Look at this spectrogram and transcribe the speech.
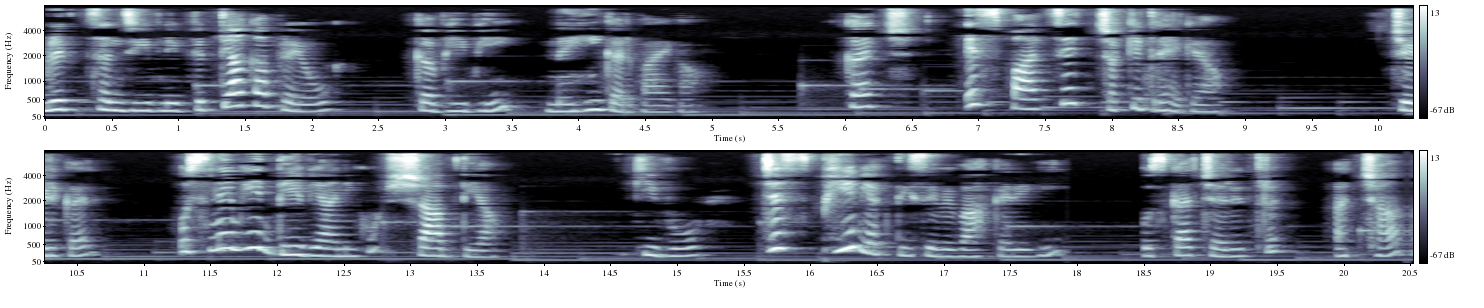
मृत संजीवनी विद्या का प्रयोग कभी भी नहीं कर पाएगा। कच इस बात से चकित रह गया। चिढ़कर उसने भी देवयानी को श्राप दिया कि वो जिस भी व्यक्ति से विवाह करेगी, उसका चरित्र अच्छा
